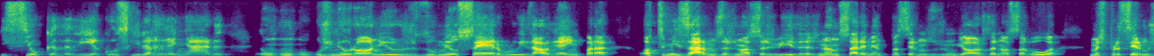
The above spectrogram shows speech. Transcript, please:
E se eu cada dia conseguir arranhar um, um, os neurónios do meu cérebro e de alguém para otimizarmos as nossas vidas, não necessariamente para sermos os melhores da nossa rua, mas para sermos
